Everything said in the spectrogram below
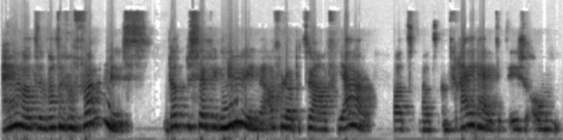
Hè, wat, wat een gevangenis. Dat besef ik nu in de afgelopen twaalf jaar wat, wat een vrijheid het is om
